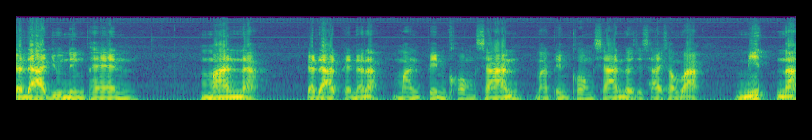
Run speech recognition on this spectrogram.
กระดาษอยู่หนึ่งแผ่น มันอะ กระดาษแผ่นนั้นอะ มันเป็นของฉัน มันเป็นของฉัน เราจะใช้คำว่า mid นะ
